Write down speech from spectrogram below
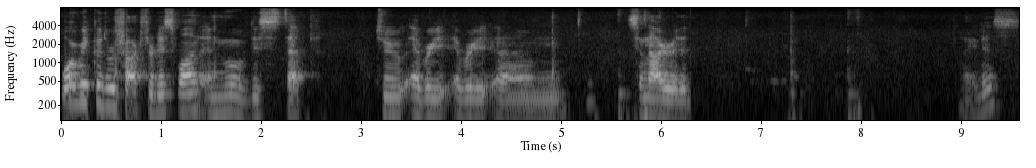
Or we could refactor this one and move this step to every every um, scenario that like this.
